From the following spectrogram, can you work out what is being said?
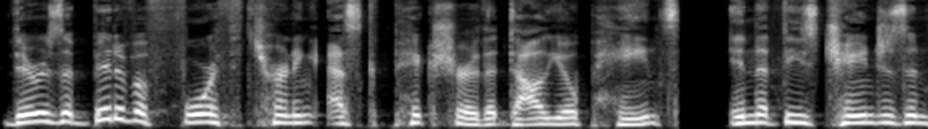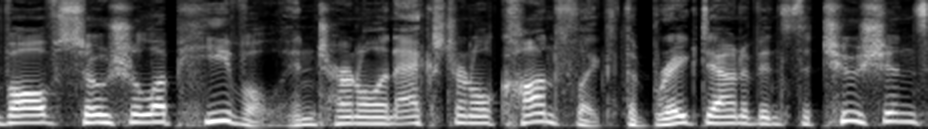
There is a bit of a fourth turning esque picture that Dalio paints in that these changes involve social upheaval, internal and external conflict, the breakdown of institutions,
